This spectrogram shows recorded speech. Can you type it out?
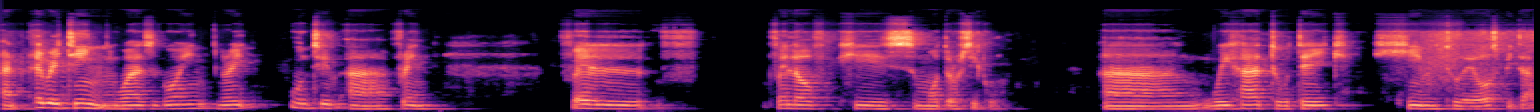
and everything was going great until a friend fell fell off his motorcycle and we had to take him to the hospital.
